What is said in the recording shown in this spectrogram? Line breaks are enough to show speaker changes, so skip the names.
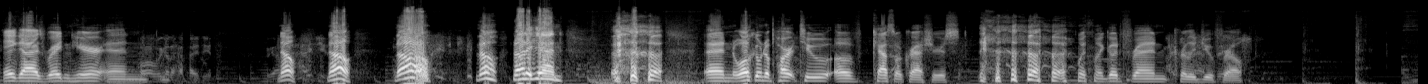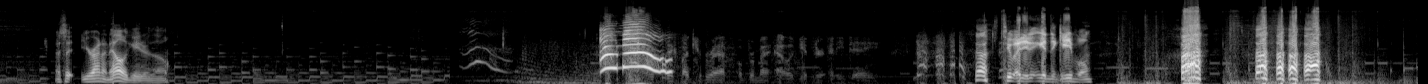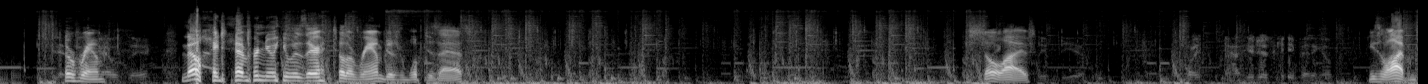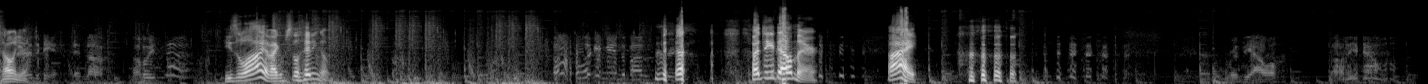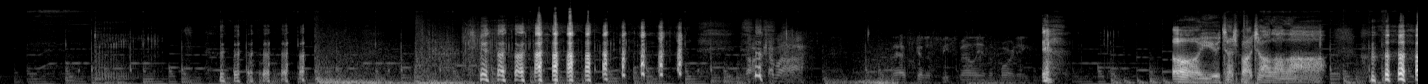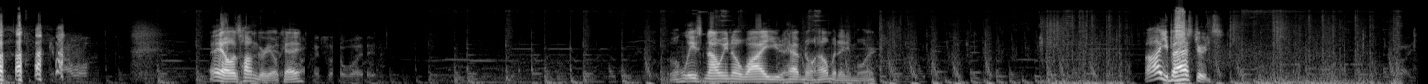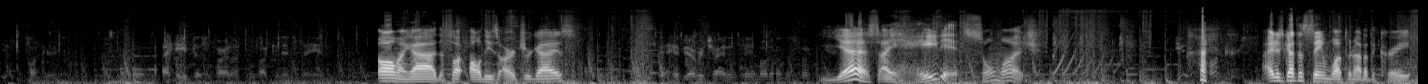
Hey guys, Raiden here, and
Oh, we gotta you. We gotta
no,
you.
no, no, no, not again. and welcome to part two of Castle Crashers with my good friend Curly JewFro. That's it. You're on an alligator though. Oh
Take my giraffe over my alligator any day.
no! Too bad you didn't get to keep him. Ha! The ram.
I was there.
No, I never knew he was there until the ram just whooped his ass. He's still alive.
Leave it to you. Wait, you just keep hitting him.
He's alive, I'm telling you.
And he- and No, no, he's
alive, I'm still hitting him.
Look at me in the bottom screen.
How'd you get down there? Hi!
Where's the owl? Oh, the owl. Oh, come on. That's gonna be smelly in the morning.
oh, you touched my cha-la-la. Hey, I was hungry, okay? Well, at least now we know why you have no helmet anymore. Ah, you bastards!
Oh
my god, the fuck, all these archer guys.
Have you ever tried insane mode on this fucking?
Yes, I hate it so much. I just got the same weapon out of the crate.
